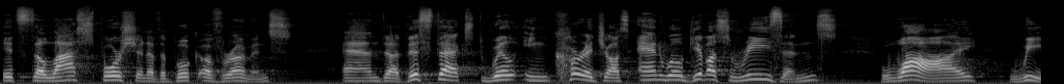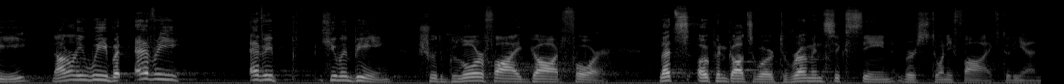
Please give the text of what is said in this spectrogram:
It's the last portion of the book of Romans. And uh, this text will encourage us and will give us reasons why we, not only we, but every, every human being should glorify God for. Let's open God's word to Romans 16, verse 25 to the end.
